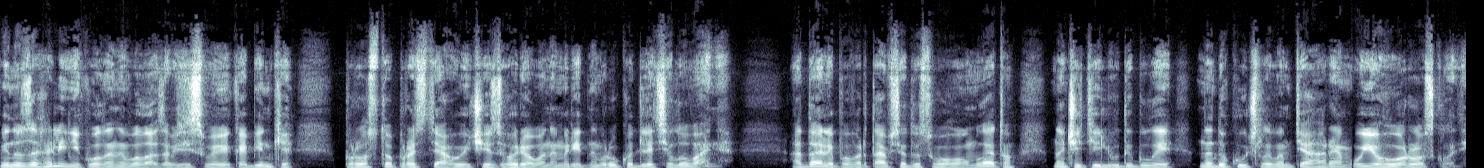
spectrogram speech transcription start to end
Він взагалі ніколи не вилазив зі своєї кабінки, просто простягуючи згорьованим рідним руку для цілування, а далі повертався до свого омлету, наче ті люди були недокучливим тягарем у його розкладі.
